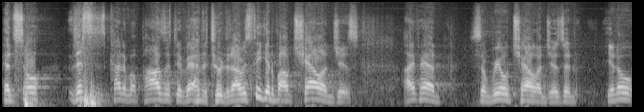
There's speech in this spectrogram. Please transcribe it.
And so this is kind of a positive attitude. And I was thinking about challenges. I've had some real challenges, and you know,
